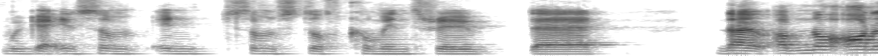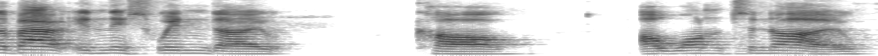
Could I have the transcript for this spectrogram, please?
we're getting some in some stuff coming through there. No, I'm not on about in this window, Carl. I want to know.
